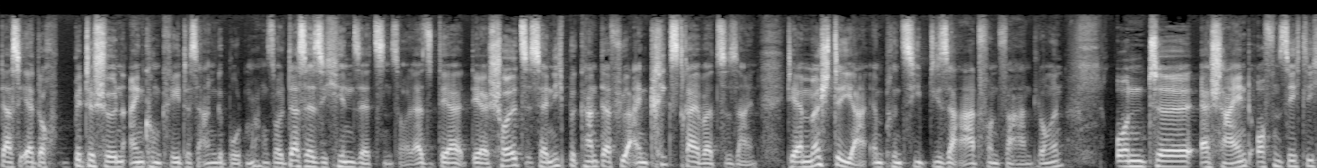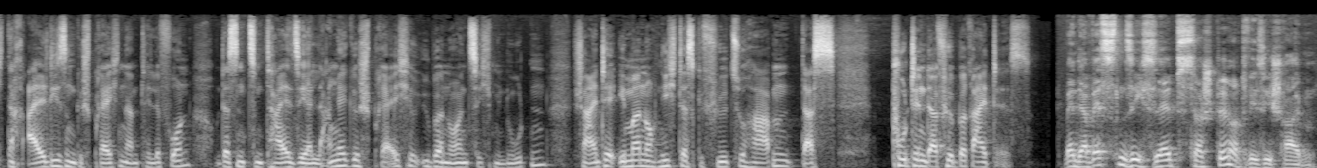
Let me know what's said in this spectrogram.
dass er doch bitteschön ein konkretes Angebot machen soll, dass er sich hinsetzen soll. Also der, der Scholz ist ja nicht bekannt dafür, ein Kriegstreiber zu sein. Der möchte ja im Prinzip diese Art von Verhandlungen. Und äh, er scheint offensichtlich nach all diesen Gesprächen am Telefon, und das sind zum Teil sehr lange Gespräche, über 90 Minuten, scheint er immer noch nicht das Gefühl zu haben, dass Putin dafür bereit ist. Wenn der Westen sich selbst zerstört, wie Sie schreiben,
